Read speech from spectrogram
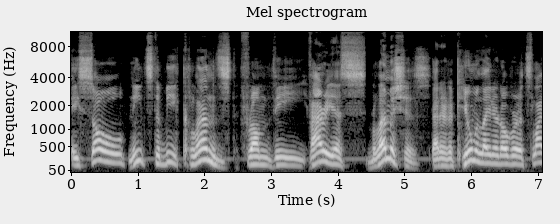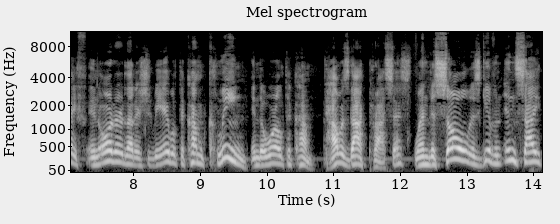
a soul needs to be cleansed from the various blemishes that it accumulated over its life in order that it should be able to come clean in the world to come. How is that processed? When the soul is given insight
